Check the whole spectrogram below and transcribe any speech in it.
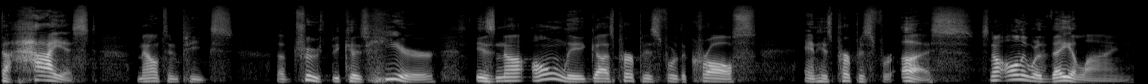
the highest mountain peaks of truth, because here is not only God's purpose for the cross and his purpose for us, it's not only where they align,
